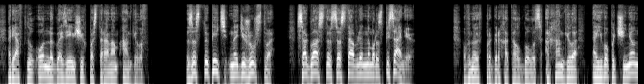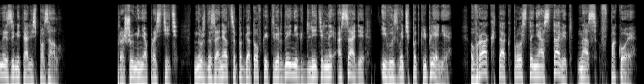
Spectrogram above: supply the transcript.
— рявкнул он на глазеющих по сторонам ангелов. «Заступить на дежурство, согласно составленному расписанию!» Вновь прогрохотал голос архангела, а его подчиненные заметались по залу. «Прошу меня простить. Нужно заняться подготовкой твердыни к длительной осаде и вызвать подкрепление. Враг так просто не оставит нас в покое.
